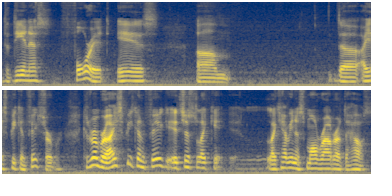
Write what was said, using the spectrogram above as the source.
the DNS for it is um, the ISPConfig server. Because remember, ISPConfig, it's just like like having a small router at the house.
